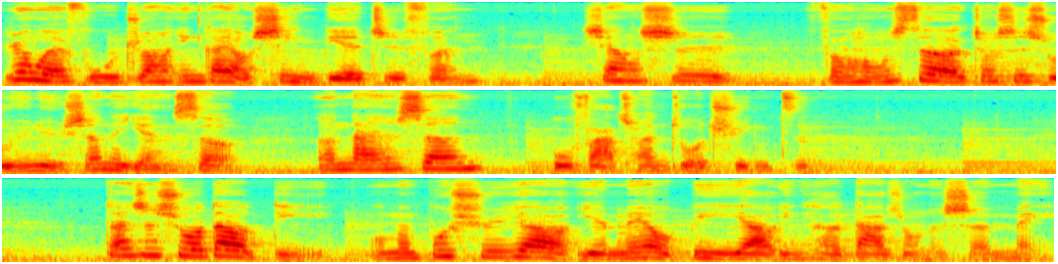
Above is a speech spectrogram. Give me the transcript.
认为服装应该有性别之分，像是。粉红色就是属于女生的颜色，而男生无法穿着裙子。但是说到底，我们不需要，也没有必要迎合大众的审美。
